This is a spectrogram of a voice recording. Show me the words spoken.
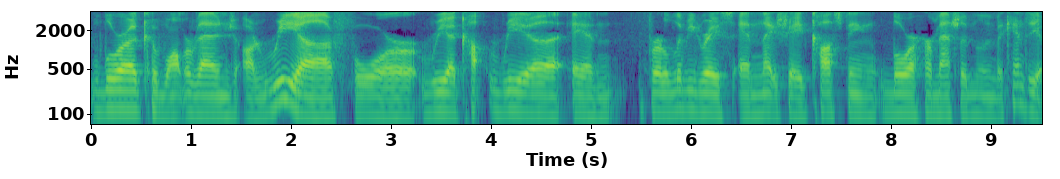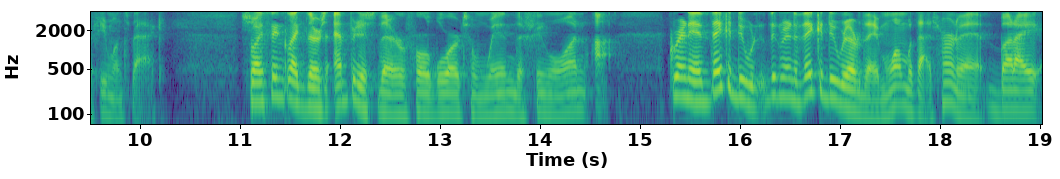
Laura could want revenge on Rhia for Rhia Rhia and for Livy Grace and Nightshade costing Laura her match with Millie McKenzie a few months back. So I think like there's impetus there for Laura to win the single one. I, granted, they could do granted they could do whatever they want with that tournament, but I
